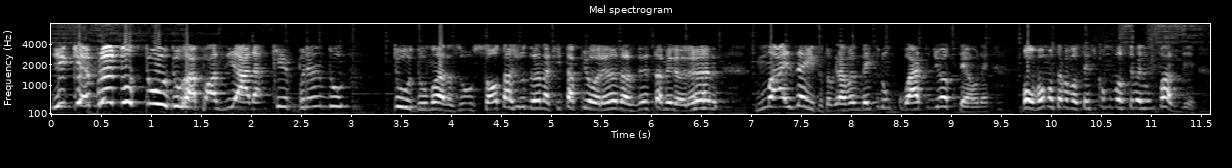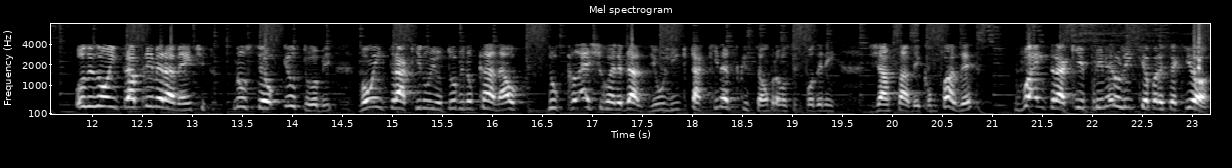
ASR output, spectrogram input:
e quebrando tudo, rapaziada! Quebrando tudo, mano. O sol tá ajudando aqui, tá piorando, às vezes tá melhorando. Mas é isso, eu tô gravando dentro de um quarto de hotel, né? Bom, vou mostrar pra vocês como vocês vão fazer. Vocês vão entrar primeiramente no seu YouTube, vão entrar aqui no YouTube, no canal do Clash Royale Brasil, o link tá aqui na descrição pra vocês poderem já saber como fazer. Vai entrar aqui, primeiro link que aparece aqui, ó,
